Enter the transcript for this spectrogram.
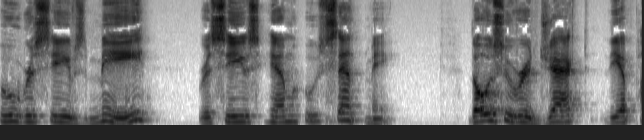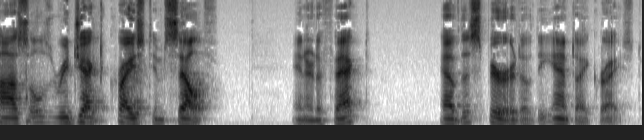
who receives me receives him who sent me. Those who reject the apostles reject Christ himself, and in effect have the spirit of the Antichrist.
